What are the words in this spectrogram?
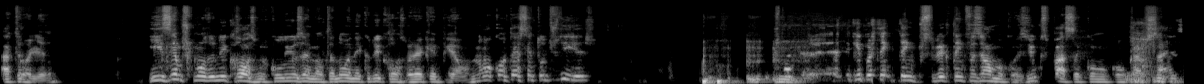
à trolha. E exemplos como o do Nick Rosberg, com o Lewis Hamilton, no ano em que o Nick Rosberg é campeão, não acontecem todos os dias. As equipas têm, têm que perceber que têm que fazer alguma coisa. E o que se passa com, com o Carlos Sainz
